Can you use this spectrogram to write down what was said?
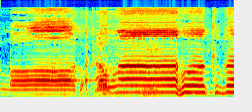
الله أكبر. الله أكبر.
